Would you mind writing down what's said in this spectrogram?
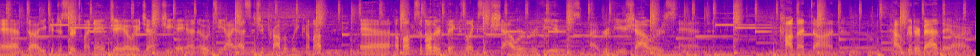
And uh, you can just search my name, J O H N G A N O T I S. It should probably come up. Uh, among some other things, like some shower reviews. I review showers and comment on how good or bad they are.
